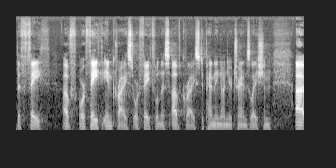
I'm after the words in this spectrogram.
the faith of, or faith in Christ, or faithfulness of Christ, depending on your translation. Uh,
